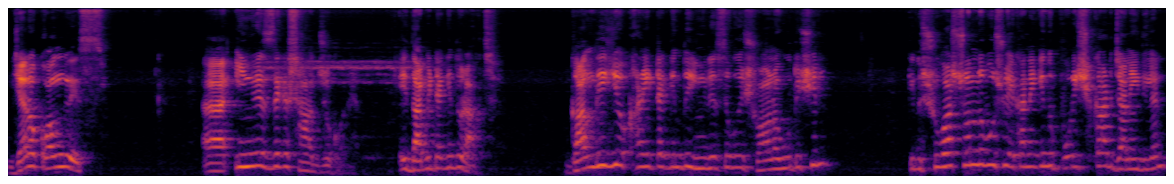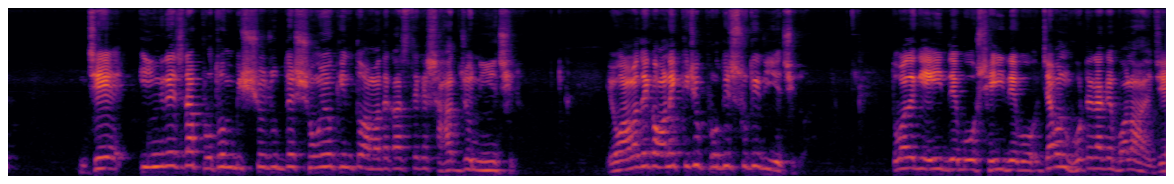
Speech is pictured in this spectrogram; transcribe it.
যেন কংগ্রেস ইংরেজদেরকে সাহায্য করে। এই দাবিটা কিন্তু রাখছে। গান্ধীজিও খানিকটা কিন্তু ইংরেজদের প্রতি সহানুভূতিশীল। কিন্তু সুভাষচন্দ্র বসু এখানে কিন্তু পরিষ্কার জানিয়ে দিলেন যে ইংরেজরা প্রথম বিশ্বযুদ্ধের সময়ও কিন্তু আমাদের কাছ থেকে সাহায্য নিয়েছিল। এবং আমাদেরকে অনেক কিছু প্রতিশ্রুতি দিয়েছিল। তোমাদেরকে এই দেব, সেই দেব, যেমন ভোটের আগে বলা হয় যে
